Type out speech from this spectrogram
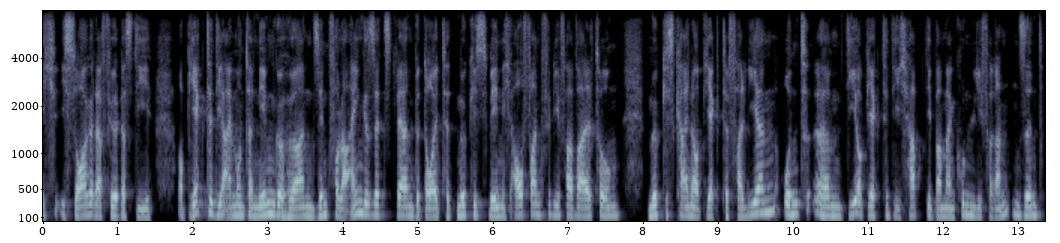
ich, ich sorge dafür, dass die Objekte, die einem Unternehmen gehören, sinnvoller eingesetzt werden, bedeutet möglichst wenig Aufwand für die Verwaltung, möglichst keine Objekte verlieren und ähm, die Objekte, die ich habe, die bei meinen Kundenlieferanten sind,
